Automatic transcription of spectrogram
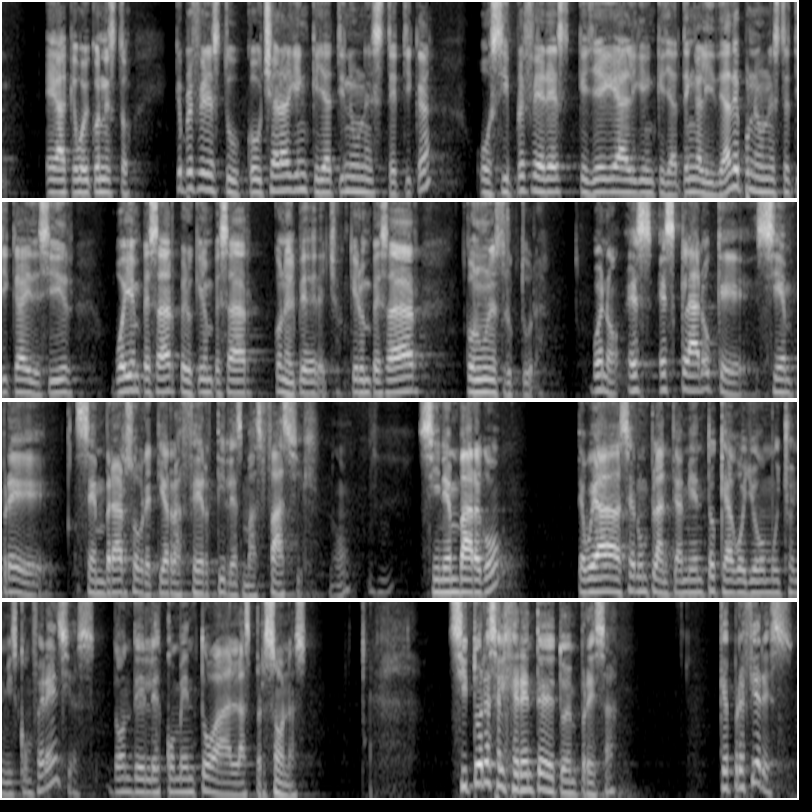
eh, ¿a qué voy con esto? ¿Qué prefieres tú? ¿Coachar a alguien que ya tiene una estética? ¿O si prefieres que llegue alguien que ya tenga la idea de poner una estética y decir, voy a empezar, pero quiero empezar con el pie derecho? Quiero empezar con una estructura. Bueno, es, es claro que siempre sembrar sobre tierra fértil es más fácil, ¿no? Sin embargo, te voy a hacer un planteamiento que hago yo mucho en mis conferencias, donde le comento a las personas, si tú eres el gerente de tu empresa, ¿qué prefieres?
